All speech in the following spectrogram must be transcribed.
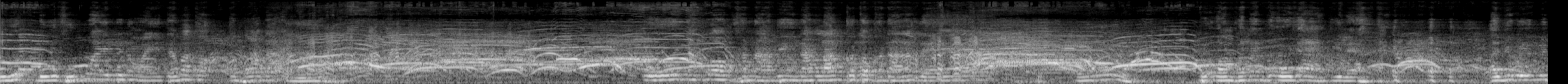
ดูดูสูงวัยไปหน่อย แต่ว่าก็ก็พอได้อยู่โอ้ยนักร้องขนาดนี้นางรำก็ต้องขนาดนั้นแหละโอ้ ไปออมคนนั้นก็โอยากนี่แหละ อายุยังไม่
